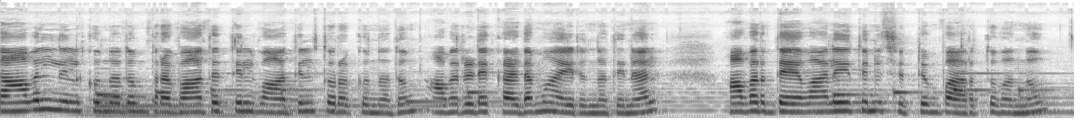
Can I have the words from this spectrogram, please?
കാവൽ നിൽക്കുന്നതും പ്രഭാതത്തിൽ വാതിൽ തുറക്കുന്നതും അവരുടെ കടമായിരുന്നതിനാൽ അവർ ദേവാലയത്തിനു ചുറ്റും പാർത്തുവന്നു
